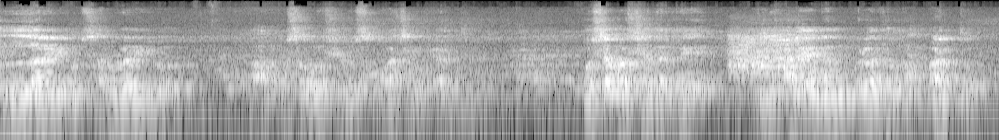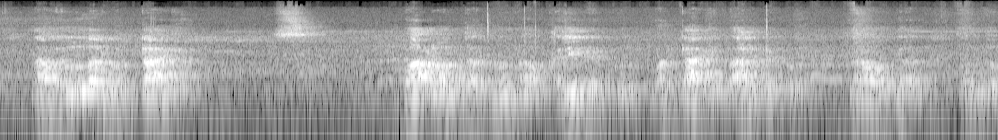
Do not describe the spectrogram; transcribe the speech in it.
ಎಲ್ಲರಿಗೂ, ಸರ್ವರಿಗೂ ಆ ಹೊಸ ವರ್ಷದ ಶುಭಾಶಯ ಕೇಳ್ತೀನಿ ಹೊಸ ವರ್ಷದಲ್ಲಿ ಈ ಹಳೆ ನೆನಪುಗಳನ್ನು ಮರೆತು ನಾವೆಲ್ಲರೂ ಒಟ್ಟಾಗಿ ಬಾಳುವಂಥದ್ದು ನಾವು ಕಲಿಬೇಕು, ಒಟ್ಟಾಗಿ ಬಾಳಬೇಕು. ನಾವು ಒಂದು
